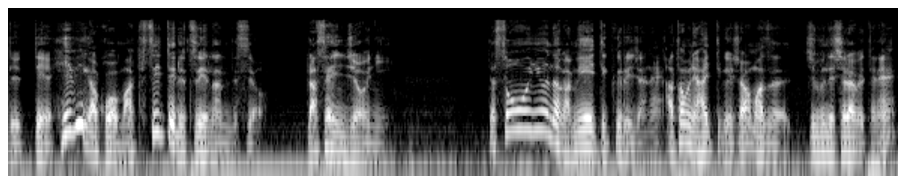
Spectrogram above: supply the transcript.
言って、蛇がこう巻きついてる杖なんですよ。螺旋状に。でそういうのが見えてくるじゃない。頭に入ってくるでしょ？まず、自分で調べてね。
